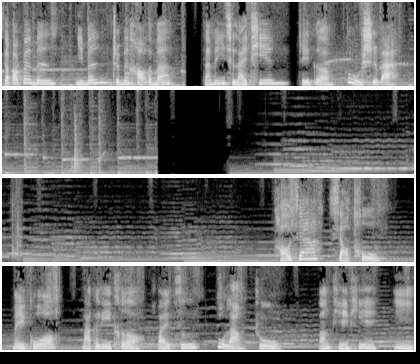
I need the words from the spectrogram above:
小宝贝们，你们准备好了吗？咱们一起来听这个故事吧。逃家小兔。美国，玛格丽特·怀兹·布朗著，王甜甜译，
